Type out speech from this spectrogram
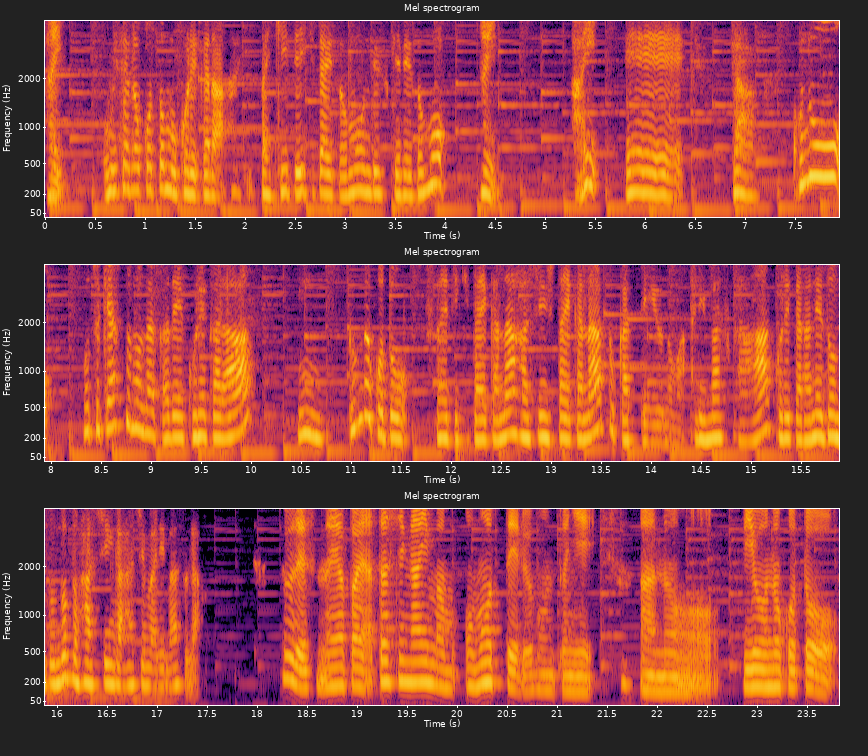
はい。お店のこともこれからいっぱい聞いていきたいと思うんですけれども、はい。はい。えー、じゃあ、このポッドキャストの中でこれから、うん、どんなことを伝えていきたいかな、発信したいかなとかっていうのはありますか？これからね、どんどんどんどん発信が始まりますが。そうですね。やっぱり私が今思っている本当に、あの、美容のことを、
